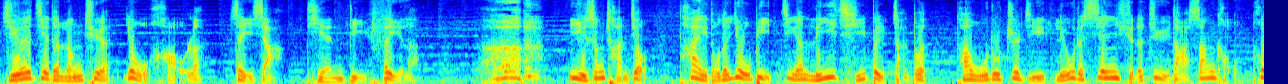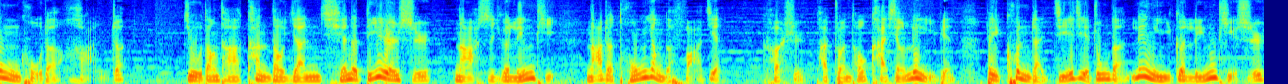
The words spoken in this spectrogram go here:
绝界的冷却又好了。这下天地废了！啊！一声惨叫，泰斗的右臂竟然离奇被斩断。他捂住自己流着鲜血的巨大伤口，痛苦地喊着：“就当他看到眼前的敌人时，那是一个灵体，拿着同样的法剑。可是他转头看向另一边，被困在结界中的另一个灵体时，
